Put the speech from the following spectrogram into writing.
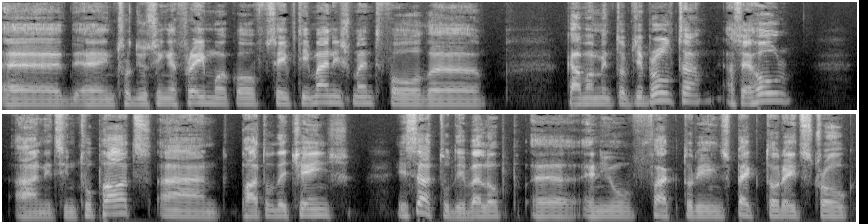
uh, introducing a framework of safety management for the government of Gibraltar as a whole, and it's in two parts, and part of the change is that to develop uh, a new factory inspectorate stroke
